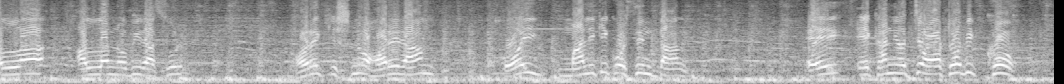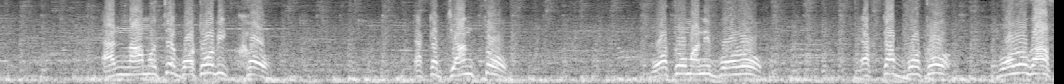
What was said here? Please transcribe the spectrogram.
আল্লাহ আল্লাহ নবী রাসুল, হরে কৃষ্ণ, হরে রাম, ওই মালিকই করছেন দান। এই, এখানে হচ্ছে অটবৃক্ষ এর নাম হচ্ছে বটবৃক্ষ একটা জ্যান্ত, বট মানে বড়, একটা বট, বড় গাছ,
